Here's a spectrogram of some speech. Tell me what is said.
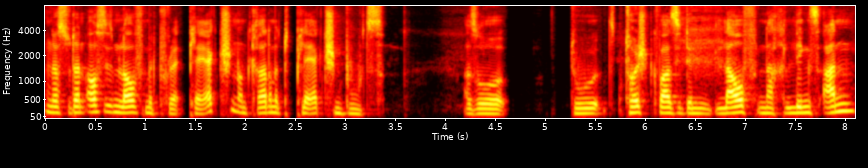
und dass du dann aus diesem Lauf mit Play-Action und gerade mit Play-Action-Boots. Also du täuscht quasi den Lauf nach links an,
